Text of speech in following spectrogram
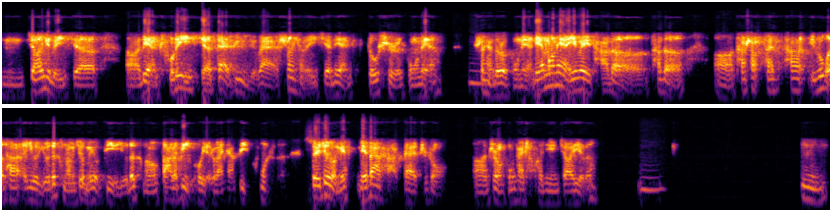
嗯交易的一些。呃，链除了一些代币以外，剩下的一些链都是公链，剩下都是公链。联盟链因为它的它的呃，它上它它如果它有有的可能就没有币，有的可能发了币以后也是完全自己控制的，所以这个没没办法在这种呃这种公开场合进行交易了。嗯嗯，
